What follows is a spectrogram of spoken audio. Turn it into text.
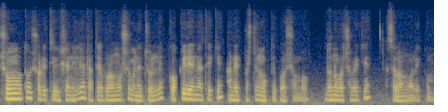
সময় মতো সঠিক চিকিৎসা নিলে ডাক্তারের পরামর্শ মেনে চললে ককিডাইনা থেকে হান্ড্রেড পার্সেন্ট মুক্তি পাওয়া সম্ভব। ধন্যবাদ সবাইকে। আসসালামু আলাইকুম।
